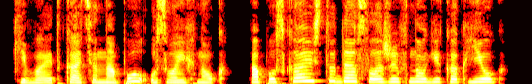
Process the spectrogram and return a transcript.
— кивает Катя на пол у своих ног. Опускаюсь туда, сложив ноги как йог,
